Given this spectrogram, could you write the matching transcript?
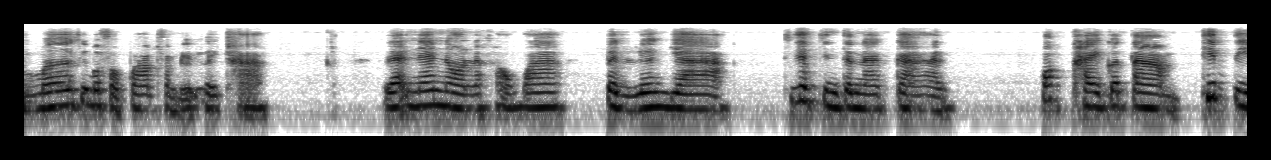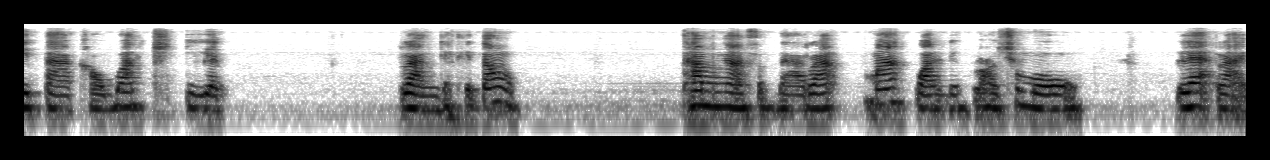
มเมอร์ที่ประสบความสำเร็จเลยค่ะ และแน่นอนนะคะว่าเป็นเรื่องยากที่จะจินตนาการว่าใครก็ตามที่ตีตาเขาว่าขี้เกียจหลังจากที่ต้องทำงานสัปดาห์ละมากกว่า 100 ชั่วโมง และหลาย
